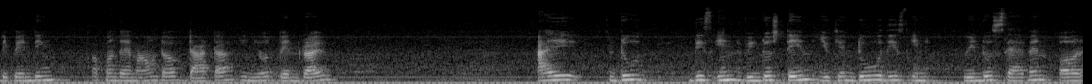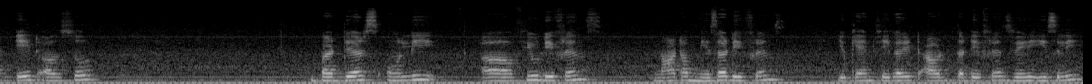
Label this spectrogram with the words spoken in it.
Depending upon the amount of data in your pen drive. I do this in Windows 10 you can do this in Windows 7 or 8 also. But there's only a few difference not a major difference. You can figure it out the difference very easily.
